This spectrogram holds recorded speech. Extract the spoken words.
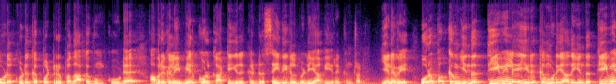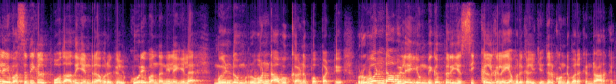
கூட கொடுக்கப்பட்டிருப்பதாகவும் கூட அவர்களை மேற்கோள் காட்டி இருக்கின்ற செய்திகள் வெளியாகி இருக்கின்றன. எனவே ஒரு பக்கம் இந்த தீவிலே இருக்க முடியாது இந்த தீவிலே வசதிகள் போதாது என்று அவர்கள் கூறி வந்த நிலையில மீண்டும் ருவண்டாவுக்கு அனுப்பப்பட்டு ருவண்டாவிலேயும் மிகப்பெரிய சிக்கல்களை அவர்கள் எதிர்கொண்டு வருகின்றார்கள்.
